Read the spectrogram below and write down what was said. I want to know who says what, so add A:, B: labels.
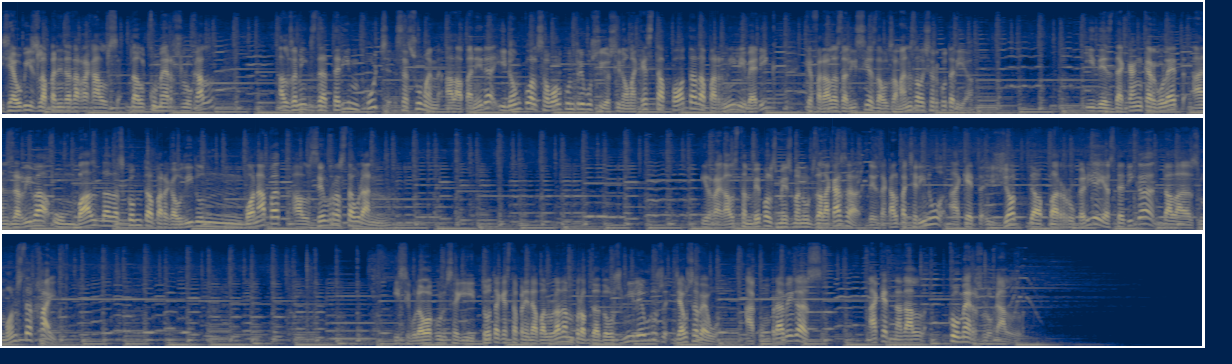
A: Ja heu vist la panera de regals del comerç local? Els amics de Terim Puig se sumen a la panera i no amb qualsevol contribució, sinó amb aquesta pota de pernil ibèric que farà les delícies dels amants de la xarcuteria. I des de Can Cargolet ens arriba un val de descompte per gaudir d'un bon àpat al seu restaurant. I regals també pels més menuts de la casa, des de Cal Patxerino, aquest joc de perruqueria i estètica de les Monster Height. I si voleu aconseguir tota aquesta panera valorada en prop de 2.000 euros, ja ho sabeu, a comprar Vegas aquest Nadal, comerç local.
